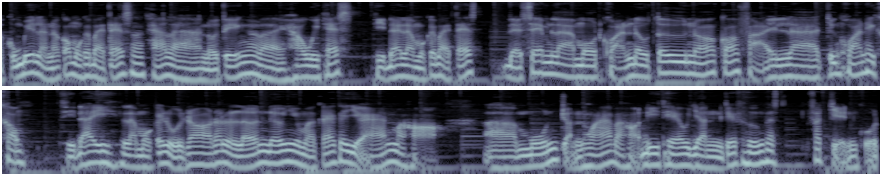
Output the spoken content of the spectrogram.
uh, cũng biết là nó có một cái bài test nó khá là nổi tiếng đó là How We Test. Thì đây là một cái bài test để xem là một khoản đầu tư nó có phải là chứng khoán hay không thì đây là một cái rủi ro rất là lớn nếu như mà các cái dự án mà họ uh, muốn chuẩn hóa và họ đi theo dần cái hướng phát, phát triển của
